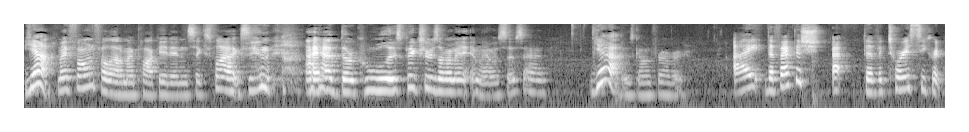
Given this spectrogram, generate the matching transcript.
yeah. My phone fell out of my pocket in Six Flags, and I had the coolest pictures on it, and I was so sad. Yeah. It was gone forever. I the fact that sh I, the Victoria's Secret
